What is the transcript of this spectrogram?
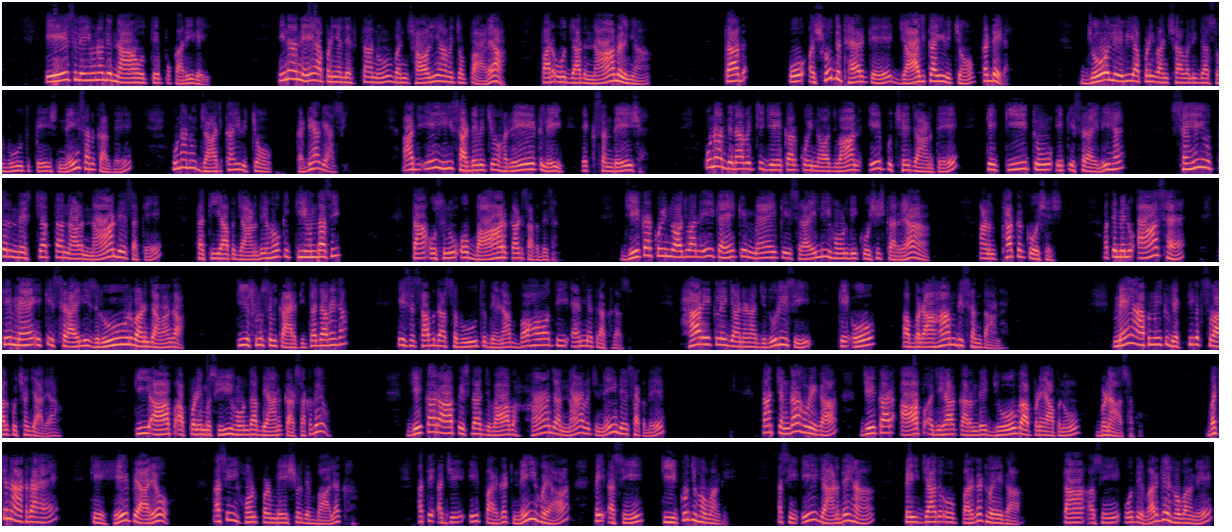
ਇਸ ਲਈ ਉਹਨਾਂ ਦੇ ਨਾਂ ਉੱਤੇ ਪੁਕਾਰੀ ਗਈ। ਇਹਨਾਂ ਨੇ ਆਪਣੀਆਂ ਲਿਖਤਾਂ ਨੂੰ ਵੰਸ਼ਾਵਲੀਆਂ ਵਿੱਚੋਂ ਭਾਲਿਆ, ਪਰ ਉਹ ਜਦ ਨਾ ਮਿਲੀਆਂ, ਤਦ ਉਹ ਅਸ਼ੁੱਧ ਠਹਿਰ ਕੇ ਜਾਜਕਾਈ ਵਿੱਚੋਂ ਕੱਢੇ ਗਏ। ਜੋ ਲੇਵੀ ਆਪਣੀ ਵੰਸ਼ਾਵਲੀ ਦਾ ਸਬੂਤ ਪੇਸ਼ ਨਹੀਂ ਸਨ ਕਰਦੇ, ਉਹਨਾਂ ਨੂੰ ਜਾਜਕਾਈ ਵਿੱਚੋਂ ਕੱਢਿਆ ਗਿਆ ਸੀ। ਅੱਜ ਇਹ ਹੀ ਸਾਡੇ ਵਿੱਚੋਂ ਹਰੇਕ ਲਈ ਇੱਕ ਸੰਦੇਸ਼ ਹੈ। ਉਹਨਾਂ ਦਿਨਾਂ ਵਿੱਚ ਜੇਕਰ ਕੋਈ ਨੌਜਵਾਨ ਇਹ ਪੁੱਛੇ ਜਾਣ ਤੇ ਕਿ ਕੀ ਤੂੰ ਇੱਕ ਇਸرائیਲੀ ਹੈ, ਸਹੀ ਉੱਤਰ ਨਿਸ਼ਚਿਤਤਾ ਨਾਲ ਨਾ ਦੇ ਸਕੇ, ਤਾਂ ਕੀ ਆਪ ਜਾਣਦੇ ਹੋ ਕਿ ਕੀ ਹੁੰਦਾ ਸੀ? ਤਾਂ ਉਸ ਨੂੰ ਉਹ ਬਾਹਰ ਕੱਢ ਸਕਦੇ ਸਨ। ਜੇਕਰ ਕੋਈ ਨੌਜਵਾਨ ਇਹ ਕਹੇ ਕਿ ਮੈਂ ਇੱਕ ਇਸرائیਲੀ ਹੋਣ ਦੀ ਕੋਸ਼ਿਸ਼ ਕਰ ਰਿਹਾ ਹਾਂ, ਅਣਥੱਕ ਕੋਸ਼ਿਸ਼, ਅਤੇ ਮੈਨੂੰ ਆਸ ਹੈ ਕਿ ਮੈਂ ਇੱਕ ਇਸرائیਲੀ ਜ਼ਰੂਰ ਬਣ ਜਾਵਾਂਗਾ ਕੀ ਉਸ ਨੂੰ ਸਵੀਕਾਰ ਕੀਤਾ ਜਾਵੇਗਾ। ਇਸ ਸਭ ਦਾ ਸਬੂਤ ਦੇਣਾ ਬਹੁਤ ਹੀ ਅਹਿਮੀਅਤ ਰੱਖਦਾ ਸੀ। ਹਰ ਇੱਕ ਲਈ ਜਾਣਨਾ ਜ਼ਰੂਰੀ ਸੀ ਕਿ ਉਹ ਅਬਰਾਹਮ ਦੀ ਸੰਤਾਨ ਹੈ। ਮੈਂ ਆਪ ਨੂੰ ਇੱਕ ਵਿਅਕਤੀਗਤ ਸਵਾਲ ਪੁੱਛਣ ਜਾ ਰਿਹਾ ਹਾਂ। ਕੀ ਆਪ ਆਪਣੇ ਮਸੀਹ ਹੋਣ ਦਾ ਬਿਆਨ ਕਰ ਸਕਦੇ ਹੋ? ਜੇਕਰ ਆਪ ਇਸ ਦਾ ਜਵਾਬ ਹਾਂ ਜਾਂ ਨਾ ਵਿੱਚ ਨਹੀਂ ਦੇ ਸਕਦੇ, ਤਾਂ ਚੰਗਾ ਹੋਵੇਗਾ ਜੇਕਰ ਆਪ ਅਜਿਹਾ ਕਰਨ ਦੇ ਯੋਗ ਆਪਣੇ ਆਪ ਨੂੰ ਬਣਾ ਸਕੋ। ਵਚਨ ਆਖਦਾ ਹੈ ਕਿ हे ਪਿਆਰਿਓ, ਅਸੀਂ ਹੁਣ ਪਰਮੇਸ਼ਵਰ ਦੇ ਬਾਲਕ ਹਾਂ ਅਤੇ ਅਜੇ ਇਹ ਪ੍ਰਗਟ ਨਹੀਂ ਹੋਇਆ ਕਿ ਅਸੀਂ ਕੀ ਕੁਝ ਹੋਵਾਂਗੇ। ਅਸੀਂ ਇਹ ਜਾਣਦੇ ਹਾਂ ਕਿ ਜਦ ਉਹ ਪ੍ਰਗਟ ਹੋਏਗਾ, ਤਾਂ ਅਸੀਂ ਉਹਦੇ ਵਰਗੇ ਹੋਵਾਂਗੇ,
